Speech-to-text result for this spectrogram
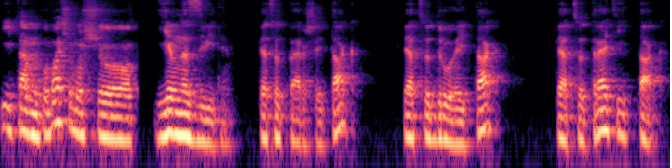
І там ми побачимо, що є в нас звіти. 501 так, 502 так, 503 так.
